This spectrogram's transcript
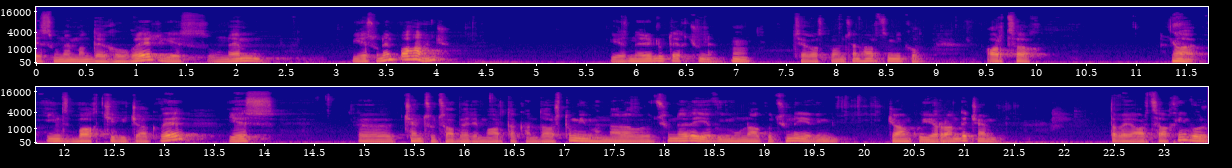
Ես ունեմ այնտեղ հողեր, ես ունեմ ես ունեմ պահանջ։ Ես ներելու տեղ չունեմ։ Հմ։ Ցեղասպանության հարցը մի կողմ։ Արցախ։ Հա, ինձ բախտ չի վիճակվել, ես չեմ ցուցաբերեմ արտական դաշտում իմ հնարավորությունները եւ իմ ունակությունը եւ իմ ջանք ու երանդը չեմ տվել Արցախին, որ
